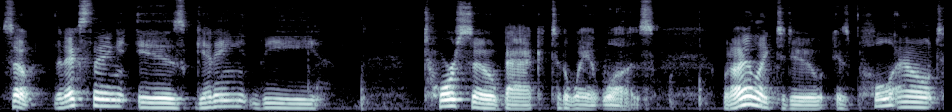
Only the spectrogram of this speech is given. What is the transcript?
So the next thing is getting the torso back to the way it was. What I like to do is pull out,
